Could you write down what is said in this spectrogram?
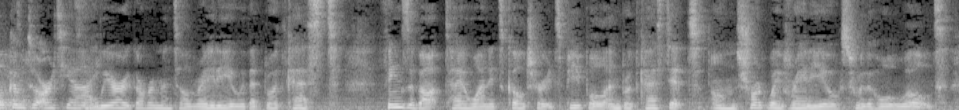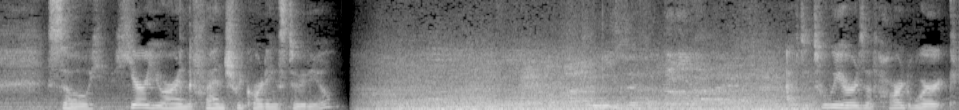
welcome to RTI. So we are a governmental radio that broadcasts things about Taiwan, its culture, its people, and broadcast it on shortwave radio through the whole world. So here you are in the French recording studio. After two years of hard work,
